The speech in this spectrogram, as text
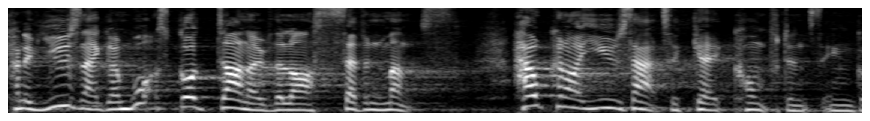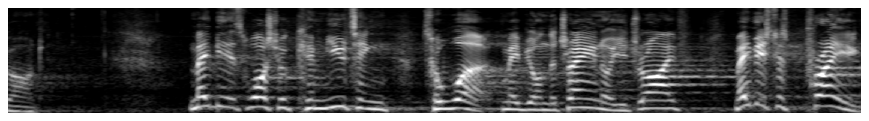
kind of using that, going, what's God done over the last seven months? How can I use that to get confidence in God? Maybe it's whilst you're commuting to work, maybe on the train or you drive. Maybe it's just praying,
